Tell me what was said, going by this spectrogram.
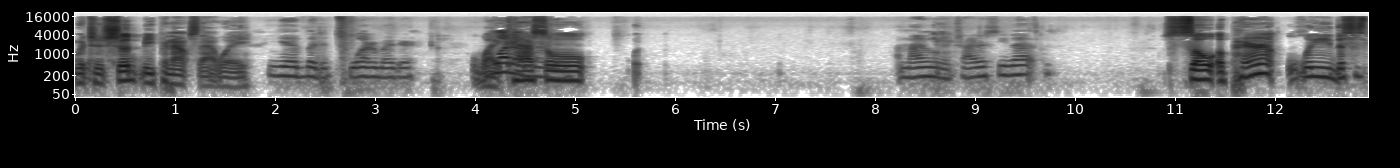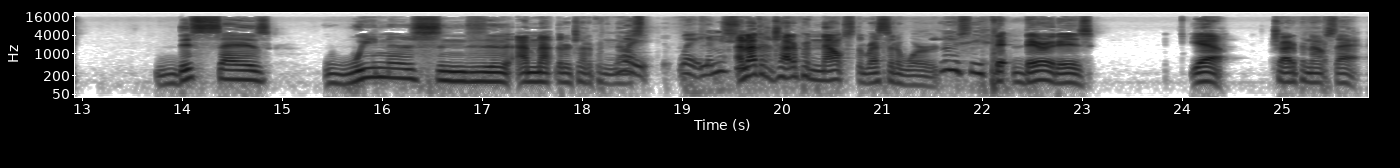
which it should be pronounced that way. Yeah, but it's Waterburger. White Whataburger. Castle. I'm not even gonna try to see that. So apparently, this is this says Wieners. I'm not gonna try to pronounce. Wait, wait. Let me see. I'm not gonna try to pronounce the rest of the word. Let me see. Th- there it is. Yeah, try to pronounce that.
